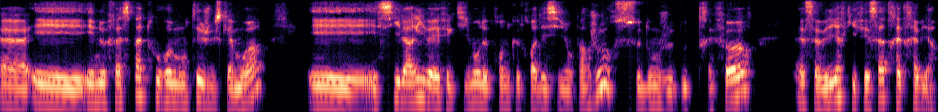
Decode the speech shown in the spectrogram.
euh, et, ne fassent pas tout remonter jusqu'à moi. Et, et s'il arrive à effectivement de prendre que trois décisions par jour, ce dont je doute très fort, ça veut dire qu'il fait ça très très bien.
